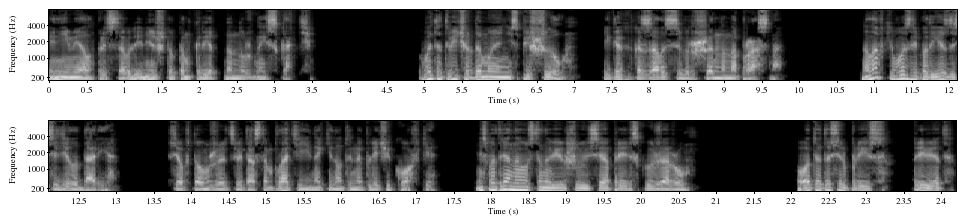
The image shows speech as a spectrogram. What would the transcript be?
Я не имел представления, что конкретно нужно искать. В этот вечер домой я не спешил, и, как оказалось, совершенно напрасно. На лавке возле подъезда сидела Дарья. Все в том же цветастом платье и накинутой на плечи кофте, несмотря на установившуюся апрельскую жару. Вот это сюрприз. Привет.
